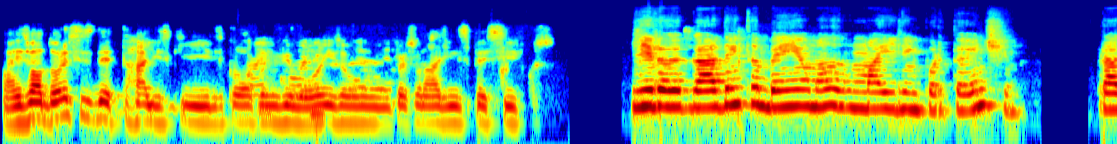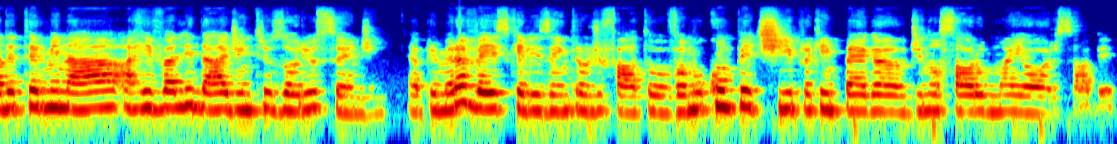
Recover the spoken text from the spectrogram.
Mas eu adoro esses detalhes que eles colocam em vilões ou em personagens específicos. Little Garden também é uma, uma ilha importante para determinar a rivalidade entre o Zoro e o Sanji. É a primeira vez que eles entram de fato, vamos competir para quem pega o dinossauro maior, sabe?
